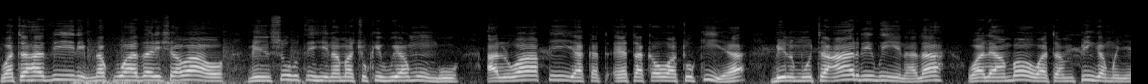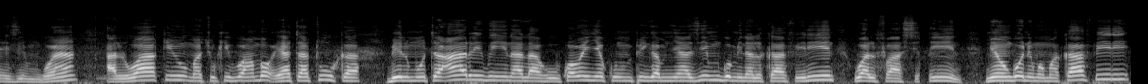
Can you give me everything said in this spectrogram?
watahadhiri na kuwahadharisha wao min shughtihi, na machukivu ya Mungu, alwaqi yatakaowatukia bilmutaaridhina lah wale ambao watampinga Mwenyezi Mungu eh? Alwaqiu, machukivu ambao yatatuka bilmutaaridhina lahu, kwa wenye kumpinga Mwenyezi Mungu, min alkafirin walfasiqin, miongoni mwa makafiri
